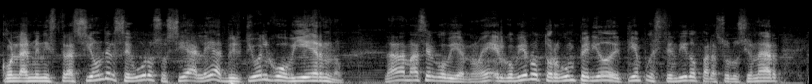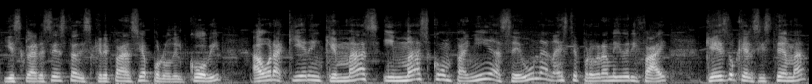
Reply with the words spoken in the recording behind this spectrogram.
con la administración del seguro social, ¿eh? advirtió el gobierno. Nada más el gobierno. ¿eh? El gobierno otorgó un periodo de tiempo extendido para solucionar y esclarecer esta discrepancia por lo del COVID. Ahora quieren que más y más compañías se unan a este programa E-Verify, que es lo que el sistema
